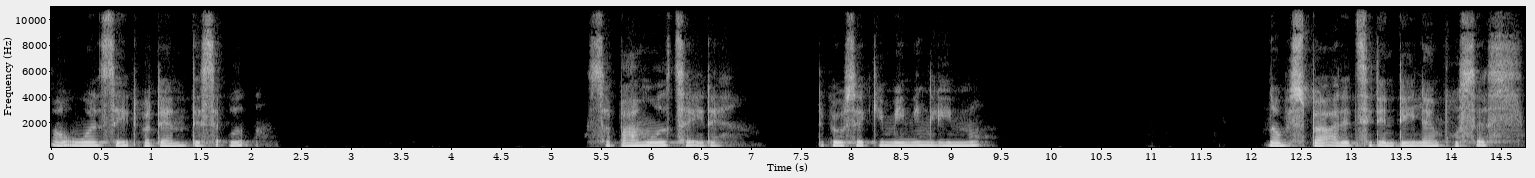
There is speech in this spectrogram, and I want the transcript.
Og uanset hvordan det ser ud, så bare modtag det. Det behøver ikke give mening lige nu. Når vi spørger det tit en del af en proces.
